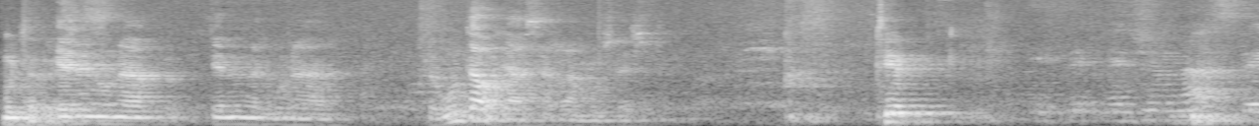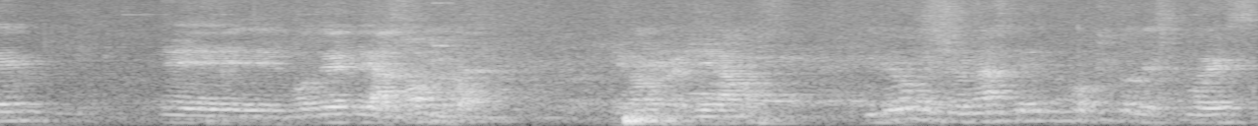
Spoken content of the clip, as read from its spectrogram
Muchas gracias. ¿Tienen, una, ¿Tienen alguna pregunta o ya cerramos esto? Sí. Este, mencionaste eh, el poder de asombro, que no lo perdiéramos, y luego mencionaste un poquito después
